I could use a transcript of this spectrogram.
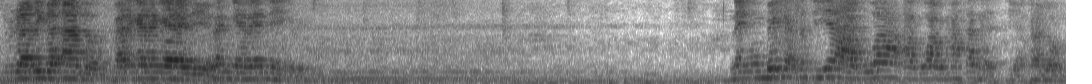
Sudah tinggal anu, karek-karek-karek dia. Kan kerene gitu. Nek ngombe gak sedia, aku aku aku masak gak sedia galon.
